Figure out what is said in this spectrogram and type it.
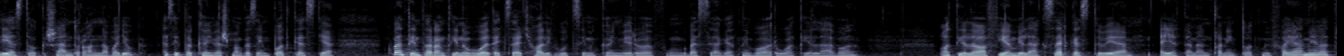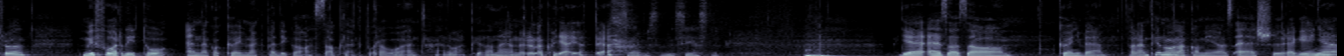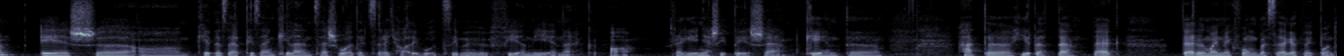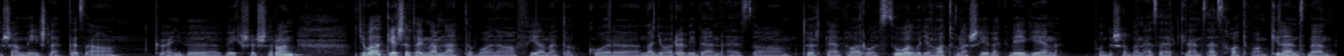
Sziasztok, Sándor Anna vagyok. Ez itt a Könyves Magazin podcastje. Quentin Tarantino volt egyszer egy Hollywood című könyvéről fogunk beszélgetni Varró Attillával. Attila a filmvilág szerkesztője, egyetemen tanított műfajelméletről, műfordító, ennek a könyvnek pedig a szaklektora volt. Hello Attila, nagyon örülök, hogy eljöttél. Szervusz, sziasztok! Ugye ez az a könyve Tarantinónak, ami az első regénye, és a 2019-es volt egyszer egy Hollywood című filmjének a regényesítéseként hát hirdette meg, de erről majd még fogunk beszélgetni, hogy pontosan mi is lett ez a könyv végső soron. Ha valaki esetleg nem látta volna a filmet, akkor nagyon röviden ez a történet arról szól, hogy a 60-as évek végén, pontosabban 1969-ben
